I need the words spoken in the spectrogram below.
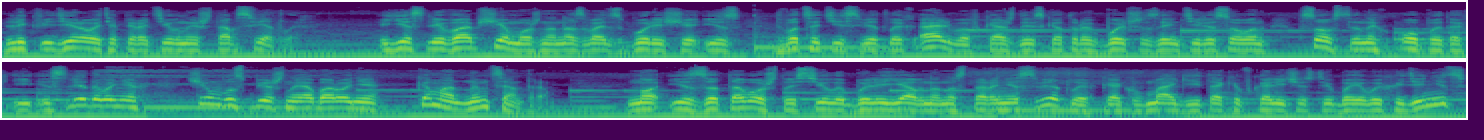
ликвидировать оперативный штаб светлых. Если вообще можно назвать сборище из 20 светлых альвов, каждый из которых больше заинтересован в собственных опытах и исследованиях, чем в успешной обороне, командным центром. Но из-за того, что силы были явно на стороне светлых, как в магии, так и в количестве боевых единиц,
